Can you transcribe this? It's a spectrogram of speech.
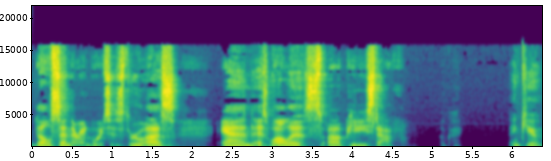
they'll send their invoices through us and as well as uh, PD staff. Okay, thank you.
